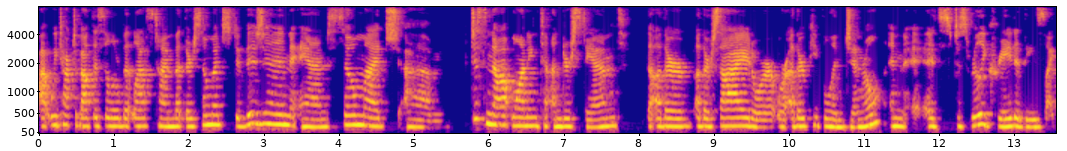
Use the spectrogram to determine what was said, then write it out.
uh, we talked about this a little bit last time, but there's so much division and so much um, just not wanting to understand the other other side or or other people in general. And it's just really created these like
